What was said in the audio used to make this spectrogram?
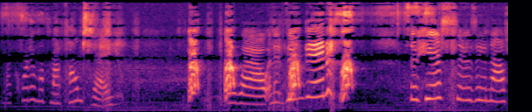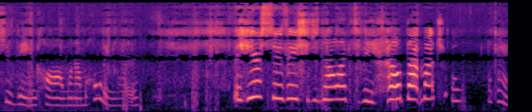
I'm recording with my phone today. Oh wow, and it zoomed in. So here's Susie. Now she's being calm when I'm holding her. But here's Susie. She does not like to be held that much. Oh, okay.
